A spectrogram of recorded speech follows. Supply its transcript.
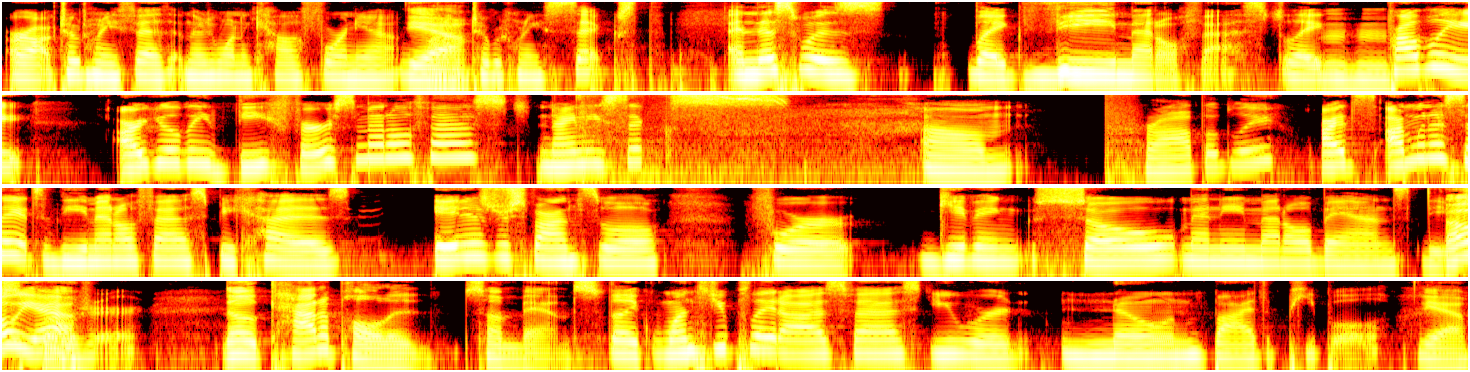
or October 25th, and there's one in California Yeah. on October 26th. And this was like the metal fest, like Mhm. probably, arguably the first metal fest. 96. Um, Probably. I'd, I'm gonna say it's the metal fest because it is responsible for giving so many metal bands the Oh, yeah. exposure. No, catapulted some bands. like once you played Ozzfest, you were known by the people. Yeah.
